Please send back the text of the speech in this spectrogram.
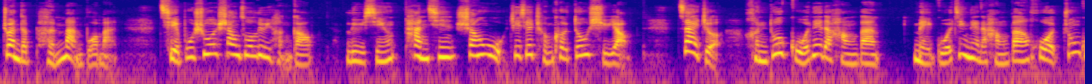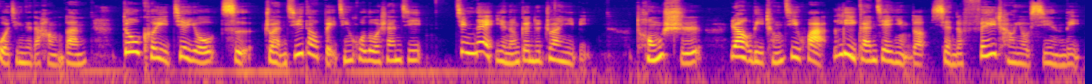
赚得盆满钵满。且不说上座率很高，旅行、探亲、商务这些乘客都需要。再者，很多国内的航班。美国境内的航班或中国境内的航班都可以借由此转机到北京或洛杉矶，境内也能跟着赚一笔，同时让里程计划立竿见影的显得非常有吸引力。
